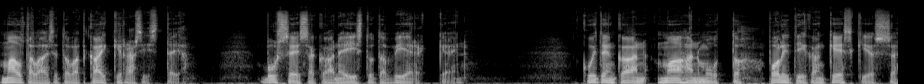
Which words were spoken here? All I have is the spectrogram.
Maltalaiset ovat kaikki rasisteja. Busseissakaan ei istuta vierekkäin. Kuitenkaan maahanmuutto politiikan keskiössä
